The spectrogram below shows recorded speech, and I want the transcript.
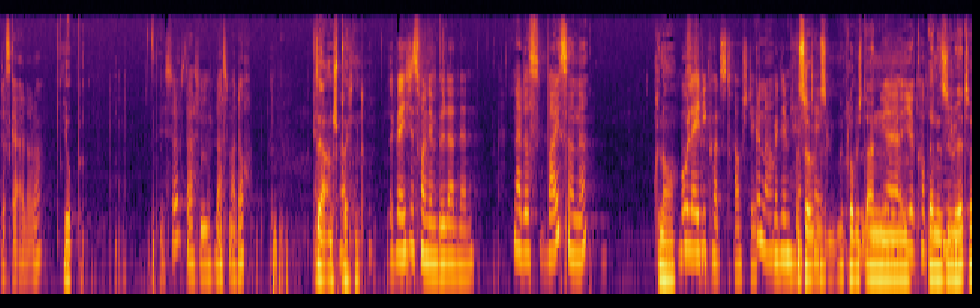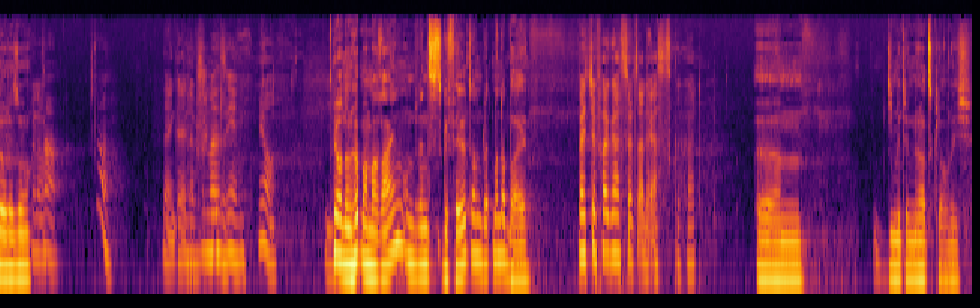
Das ist geil, oder? Jupp. Siehst du? Das lass mal doch. Sehr ansprechend. Welches von den Bildern denn? Na, das Weiße, ne? Genau. Wo Lady Kotz draufsteht. Genau. Mit dem Das ist, Hashtag. glaube ich, dein, Ja, deine Silhouette oder so. Genau. Ah, Dein geiler mal sehen. Ja. Ja, dann hört man mal rein und wenn es gefällt, dann bleibt man dabei. Welche Folge hast du als allererstes gehört? Ähm, die mit den Nerds, glaube ich.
